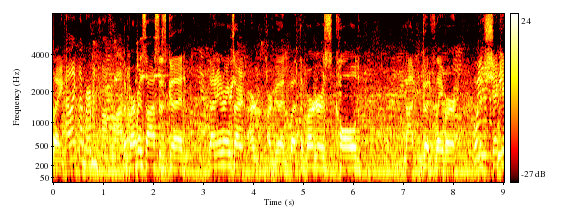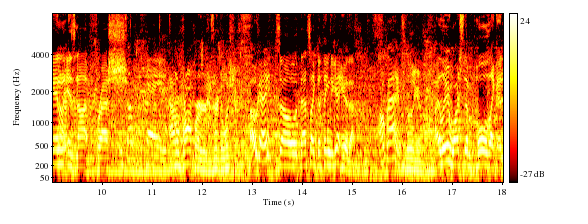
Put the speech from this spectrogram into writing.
Like I like the bourbon sauce a lot. the bourbon sauce is good. The onion rings are, are, are good, but the burger's cold, not good flavor. What The you think of chicken pizza? is not fresh. It's okay. Have a brat burger because they're delicious. Okay, so that's like the thing to get here then. Okay. It's really good. I literally watched them pull like a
